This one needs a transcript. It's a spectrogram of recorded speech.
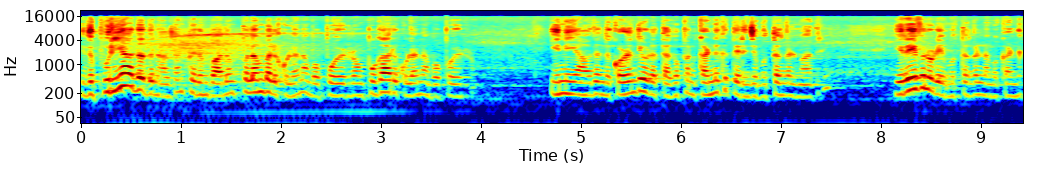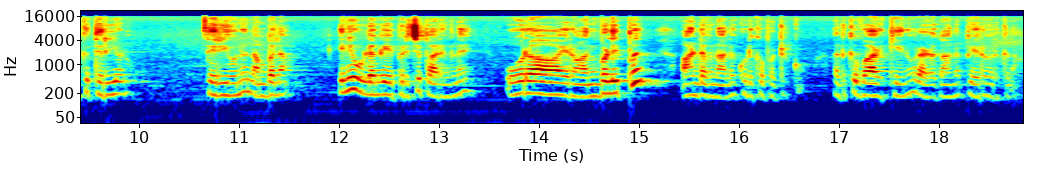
இது புரியாததுனால தான் பெரும்பாலும் புலம்பலுக்குள்ளே நம்ம போயிடுறோம் புகாருக்குள்ளே நம்ம போயிடுறோம். இனியாவது அந்த குழந்தையோட தகப்பன் கண்ணுக்கு தெரிஞ்ச முத்தங்கள் மாதிரி இறைவனுடைய முத்தங்கள் நம்ம கண்ணுக்கு தெரியணும். தெரியும்னு நம்பலாம். இனி உள்ளங்கையை பிரித்து பாருங்களேன். ஓராயிரம் அன்பளிப்பு ஆண்டவனால் கொடுக்கப்பட்டிருக்கும். அதுக்கு வாழ்க்கைன்னு ஒரு அழகான பேரும் இருக்கலாம்.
